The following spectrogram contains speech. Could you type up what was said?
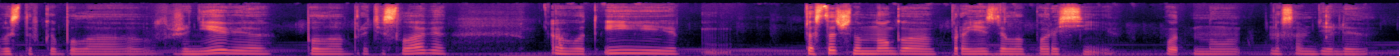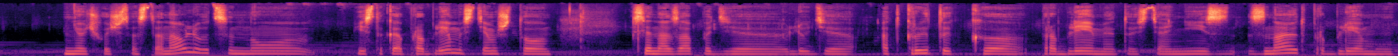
выставкой была в Женеве, была в Братиславе. Вот, и достаточно много проездила по России. Вот, но на самом деле не очень хочется останавливаться, но есть такая проблема с тем, что если на Западе люди открыты к проблеме, то есть они знают проблему,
